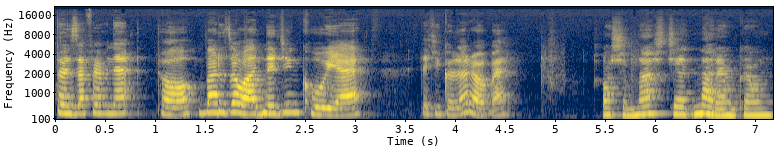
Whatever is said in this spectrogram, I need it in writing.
to jest zapewne to. Bardzo ładne, dziękuję. Takie kolorowe. 18 na rękę.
